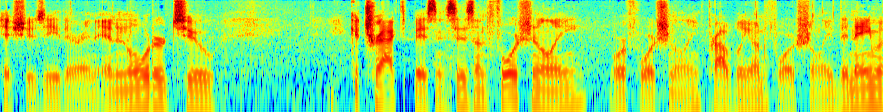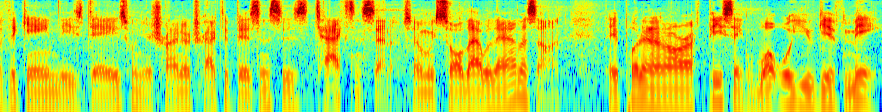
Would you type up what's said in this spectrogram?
issues either. And, and in order to attract businesses, unfortunately, or fortunately, probably unfortunately, the name of the game these days when you're trying to attract a business is tax incentives. And we saw that with Amazon. They put in an RFP saying, What will you give me?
